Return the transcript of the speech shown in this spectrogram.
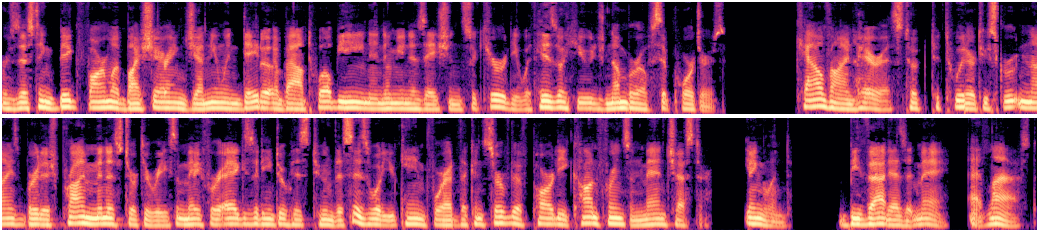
resisting Big Pharma by sharing genuine data about well-being and immunization security with his a huge number of supporters. Calvin Harris took to Twitter to scrutinize British Prime Minister Theresa May for exiting to his tune This Is What You Came For at the Conservative Party conference in Manchester, England. Be that as it may, at last,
